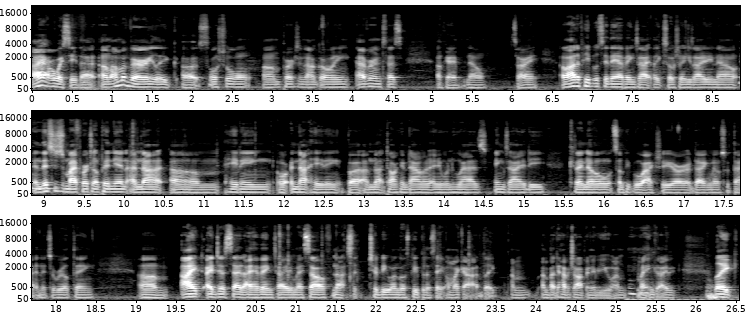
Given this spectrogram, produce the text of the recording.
I always say that. Um, I'm a very like uh, social um person, outgoing. Everyone says, okay, no, sorry. A lot of people say they have anxiety, like social anxiety now, and this is just my personal opinion. I'm not um hating or not hating, but I'm not talking down on anyone who has anxiety because I know some people actually are diagnosed with that and it's a real thing. Um, I, I just said I have anxiety myself, not to, to be one of those people that say, "Oh my God, like I'm I'm about to have a job interview. I'm my anxiety, like,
